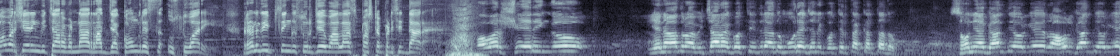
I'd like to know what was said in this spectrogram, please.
ಪವರ್ ಶೇರಿಂಗ್ ವಿಚಾರವನ್ನ ರಾಜ್ಯ ಕಾಂಗ್ರೆಸ್ ಉಸ್ತುವಾರಿ ರಣದೀಪ್ ಸಿಂಗ್ ಸುರ್ಜೇವಾಲಾ ಸ್ಪಷ್ಟಪಡಿಸಿದ್ದಾರೆ. ಪವರ್ ಶೇರಿಂಗು ಏನಾದರೂ ಆ ವಿಚಾರ ಗೊತ್ತಿದ್ರೆ ಅದು ಮೂರೇ ಜನಕ್ಕೆ ಗೊತ್ತಿರ್ತಕ್ಕಂಥದ್ದು. ಸೋನಿಯಾ ಗಾಂಧಿ ಅವ್ರಿಗೆ, ರಾಹುಲ್ ಗಾಂಧಿ ಅವ್ರಿಗೆ,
